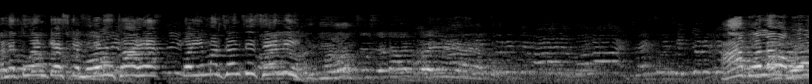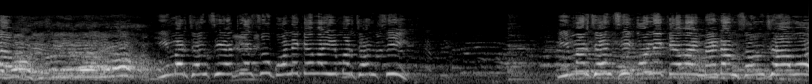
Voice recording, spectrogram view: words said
અને તું એમ કેસ કે મોડું થાય તો ઇમરજન્સી છે હા બોલાવો બોલાવો ઇમરજન્સી એટલે શું કોને કહેવાય? ઇમરજન્સી ઇમરજન્સી કોને કહેવાય? મેડમ સમજાવો.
